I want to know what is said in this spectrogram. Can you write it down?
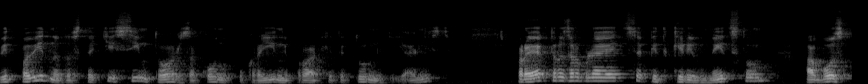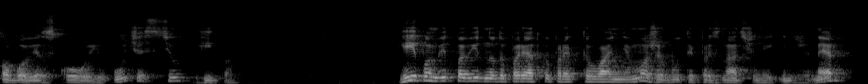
відповідно до статті 7 того ж закону України про архітектурну діяльність, проєкт розробляється під керівництвом або з обов'язковою участю ГІПа. ГІПом, відповідно до порядку проєктування, може бути призначений інженер,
